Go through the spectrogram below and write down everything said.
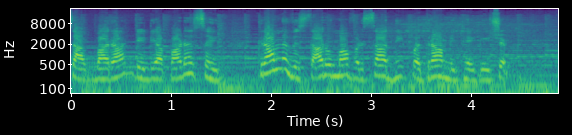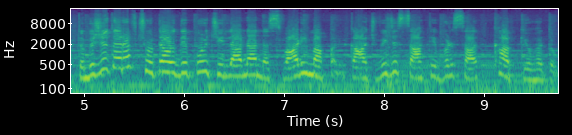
સાગબારા, ડેડિયાપાડા સહિત ગ્રામ્ય વિસ્તારોમાં વરસાદની પધરામણી થઈ ગઈ છે. તો બીજી તરફ છોટાઉદેપુર જિલ્લાના નસવાડીમાં પણ ગાજવીજ સાથે વરસાદ ખાબક્યો હતો.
